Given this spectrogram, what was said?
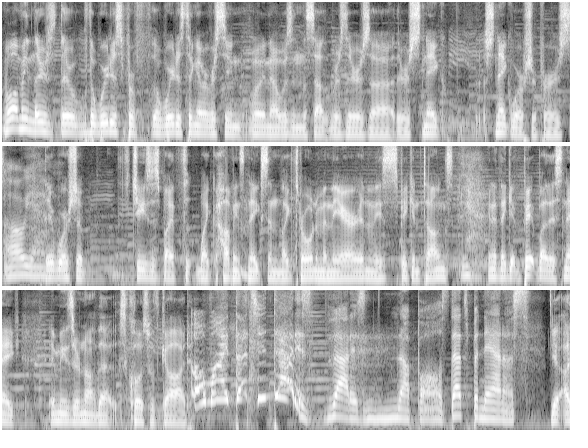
Well, I mean, there's there the weirdest perf- the weirdest thing I've ever seen when I was in the south was there's uh there's snake snake worshippers. Oh yeah. They worship Jesus by th- like hoving snakes and like throwing them in the air, and then they speak in tongues. Yeah. And if they get bit by the snake, it means they're not that close with God. oh my, that's it. That is that is nutballs. That's bananas. Yeah, I,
